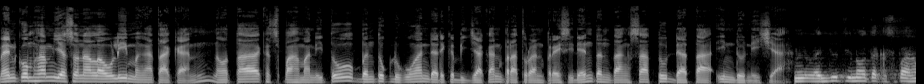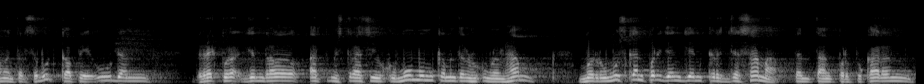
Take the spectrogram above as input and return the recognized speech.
Menkumham Yasona Lauli mengatakan nota kesepahaman itu bentuk dukungan dari kebijakan peraturan presiden tentang satu data Indonesia. Melanjuti nota kesepahaman tersebut, KPU dan Direktorat Jenderal Administrasi Hukum Umum Kementerian Hukum dan HAM merumuskan perjanjian kerjasama tentang pertukaran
